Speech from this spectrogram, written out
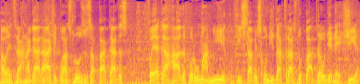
Ao entrar na garagem com as luzes apagadas, foi agarrada por um maníaco que estava escondido atrás do padrão de energia.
